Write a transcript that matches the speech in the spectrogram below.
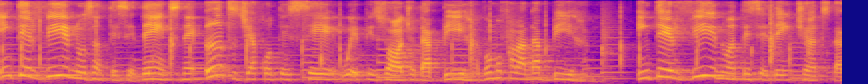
intervir nos antecedentes, né, antes de acontecer o episódio da birra, vamos falar da birra. Intervir no antecedente antes da,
